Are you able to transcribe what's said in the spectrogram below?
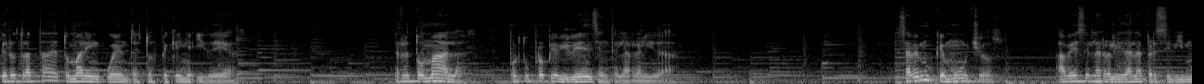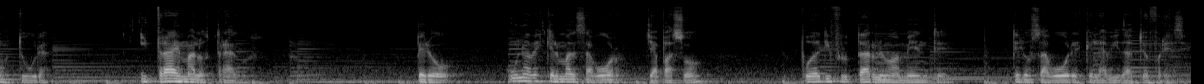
Pero trata de tomar en cuenta estas pequeñas ideas, retomalas por tu propia vivencia ante la realidad. Sabemos que muchos, a veces la realidad la percibimos dura y trae malos tragos. Pero una vez que el mal sabor ya pasó, puedes disfrutar nuevamente de los sabores que la vida te ofrece.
